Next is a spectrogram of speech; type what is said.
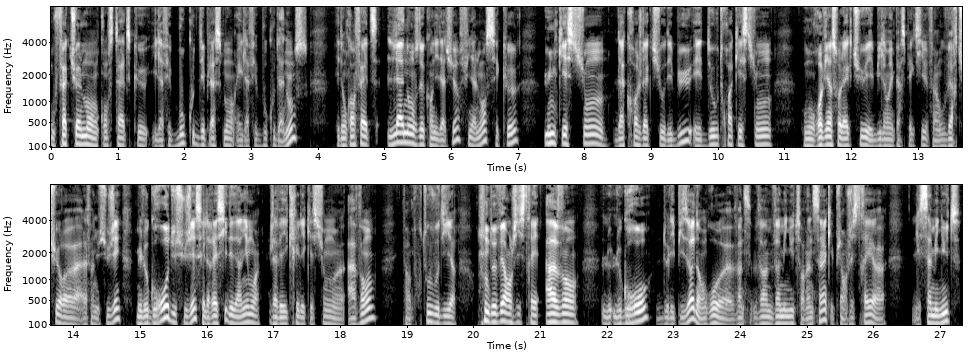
Où factuellement, on constate qu'il a fait beaucoup de déplacements et il a fait beaucoup d'annonces. Et donc, en fait, l'annonce de candidature, finalement, c'est que une question d'accroche d'actu au début et deux ou trois questions où on revient sur l'actu et bilan et perspective, enfin ouverture euh, à la fin du sujet. Mais le gros du sujet, c'est le récit des derniers mois. J'avais écrit les questions euh, avant. Enfin, pour tout vous dire, on devait enregistrer avant le, le gros de l'épisode, en gros 20, 20, 20, minutes sur 25, et puis enregistrer euh, les 5 minutes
